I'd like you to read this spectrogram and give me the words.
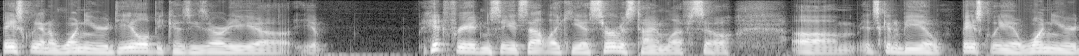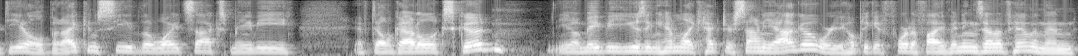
basically on a one-year deal because he's already uh, hit free agency. It's not like he has service time left, so um, it's going to be a, basically a one-year deal. But I can see the White Sox maybe, if Delgado looks good, you know, maybe using him like Hector Santiago, where you hope to get four to five innings out of him, and then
